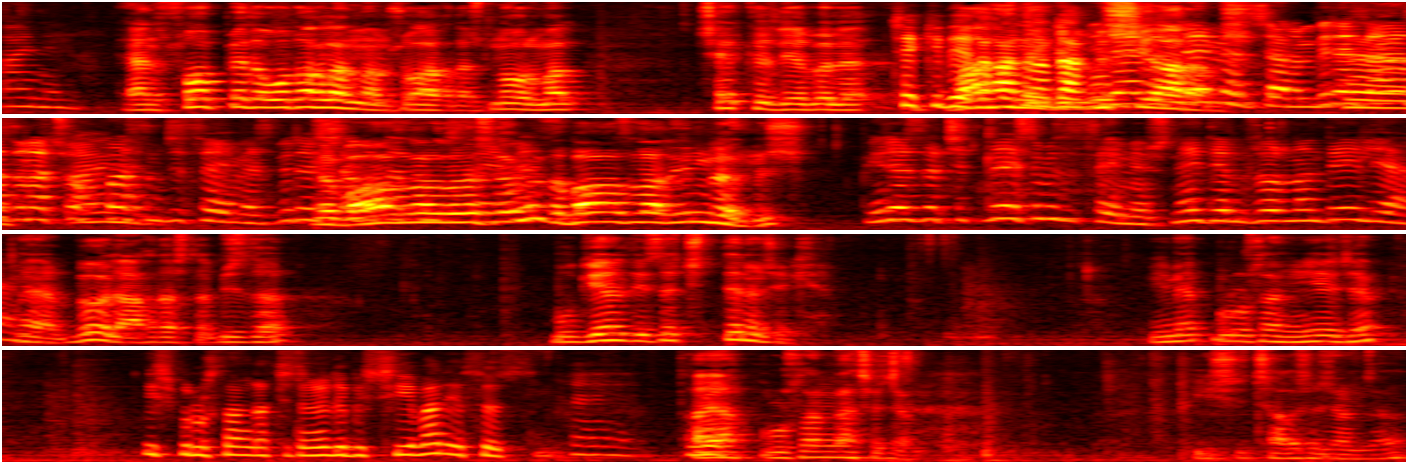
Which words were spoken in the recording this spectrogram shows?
Aynen. Yani sohbete odaklanmamış o arkadaş. Normal çekirdeğe böyle Çekirdeğe bahane kafasına gibi takmış. bir Biraz şey da aramış. sevmez canım. Biraz He. ağzına çok Aynen. basıncı sevmez. Biraz Ya bazıları arkadaşlarımız sevmez. da bazıları imrenmiş. Biraz da çitleşimizi sevmemiş. Ne diyelim zorundan değil yani. He, böyle arkadaşlar bizde bu geldiyse çitlenecek. Yemek bulursan yiyeceksin. İş bulursan kaçacaksın öyle bir şey var ya söz. He. Ayak bulursan kaçacaksın. İşi çalışacaksın canım.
